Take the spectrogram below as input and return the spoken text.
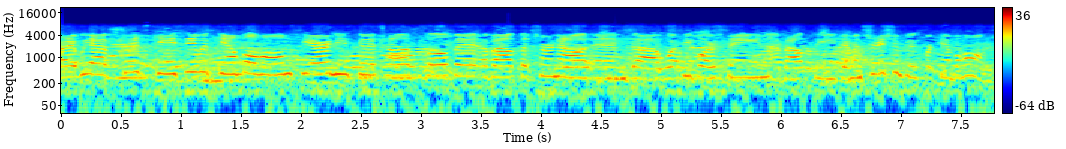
right, we have Chris Casey with Campbell Homes here, and he's going to tell us a little bit about the turnout and uh, what people are saying about the demonstration booth for Campbell Homes.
